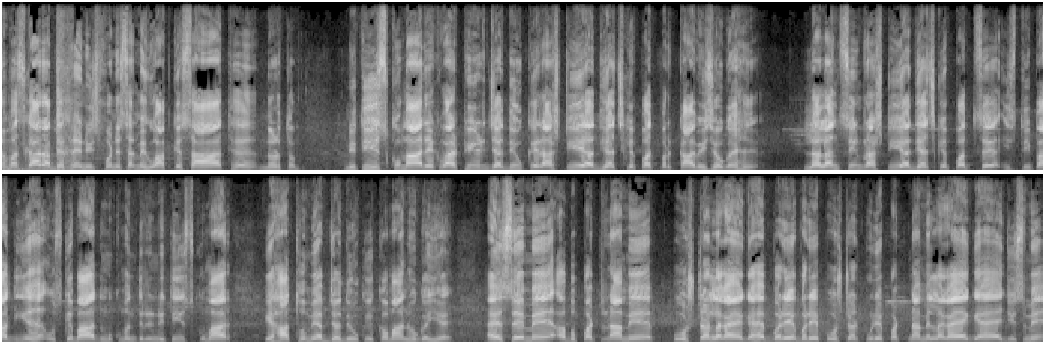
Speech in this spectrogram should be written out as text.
नमस्कार, आप देख रहे हैं न्यूज़ फोनेशन में हूँ आपके साथ नरोत्तम। नीतीश कुमार एक बार फिर जदयू के राष्ट्रीय अध्यक्ष के पद पर काबिज हो गए हैं। ललन सिंह राष्ट्रीय अध्यक्ष के पद से इस्तीफा दिए हैं, उसके बाद मुख्यमंत्री नीतीश कुमार के हाथों में अब जदयू की कमान हो गई है। ऐसे में अब पटना में पोस्टर लगाया गया है बड़े बड़े पोस्टर पूरे पटना में लगाया गया है, जिसमें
